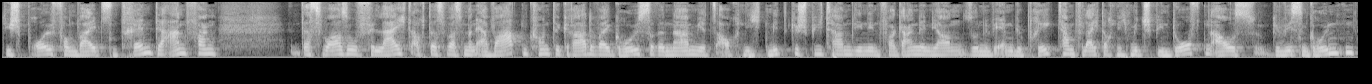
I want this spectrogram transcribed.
die Spreu vom Weizen trennt. Der Anfang das war so vielleicht auch das, was man erwarten konnte, gerade weil größere Namen jetzt auch nicht mitgespielt haben, die in den vergangenen Jahren so eine WM geprägt haben, vielleicht auch nicht mitspielen durften aus gewissen Gründen.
